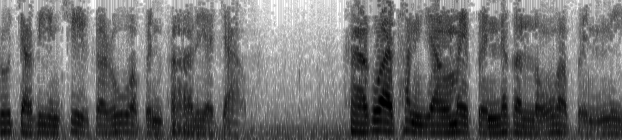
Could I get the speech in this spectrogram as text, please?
รู้จักได้ยินชื่อก็รู้ว่าเป็นพระอริยเจ้า หากว่าท่านยังไม่เป็นแล้วก็หลงว่าเป็นนี่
